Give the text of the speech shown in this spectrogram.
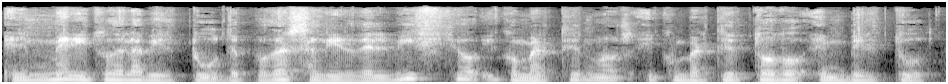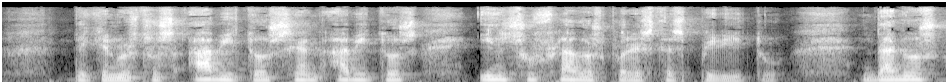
el mérito de la virtud, de poder salir del vicio y convertirnos y convertir todo en virtud, de que nuestros hábitos sean hábitos insuflados por este espíritu. Danos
